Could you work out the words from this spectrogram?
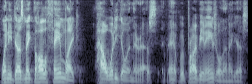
when he does make the Hall of Fame, like how would he go in there as? It would probably be an angel then, I guess.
